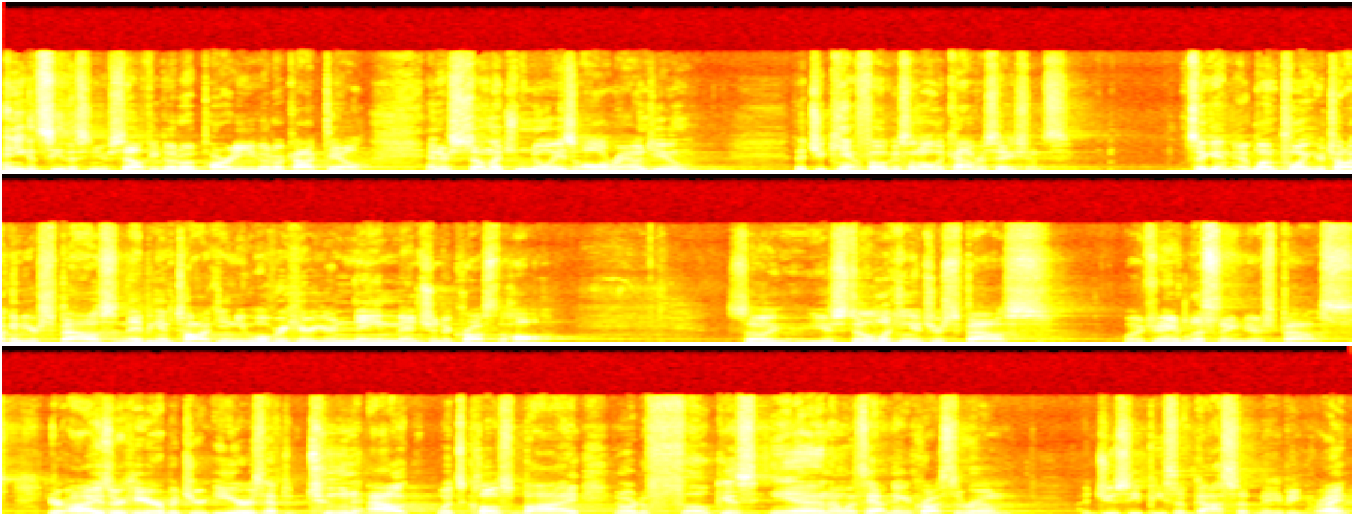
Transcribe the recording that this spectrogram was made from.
And you can see this in yourself. You go to a party, you go to a cocktail, and there's so much noise all around you that you can't focus on all the conversations. So, again, at one point you're talking to your spouse, and they begin talking, and you overhear your name mentioned across the hall. So, you're still looking at your spouse, but you ain't listening to your spouse. Your eyes are here, but your ears have to tune out what's close by in order to focus in on what's happening across the room. A juicy piece of gossip, maybe, right?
